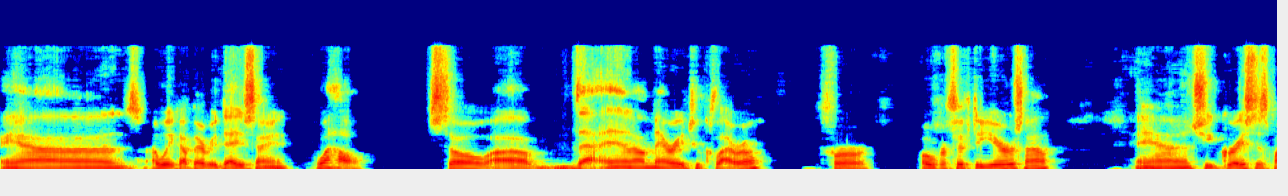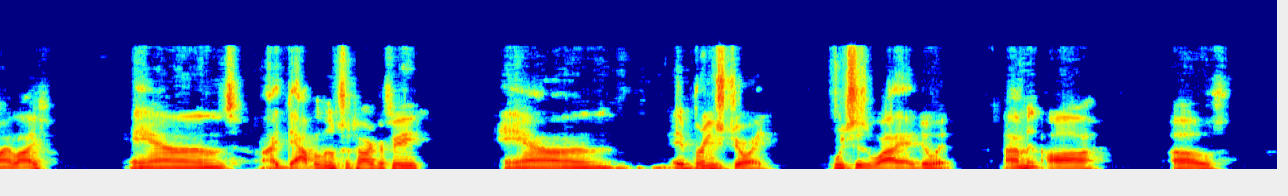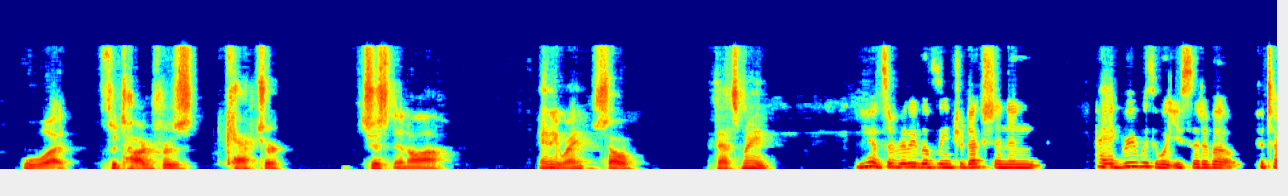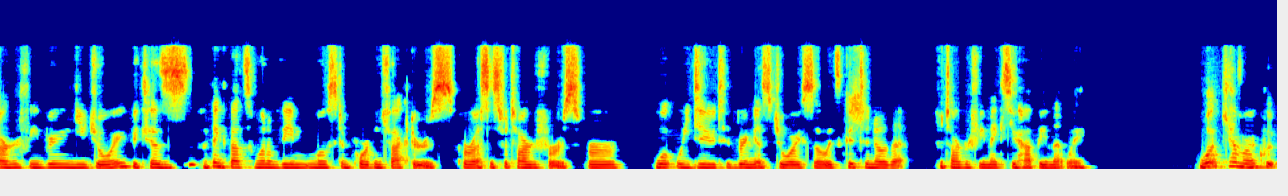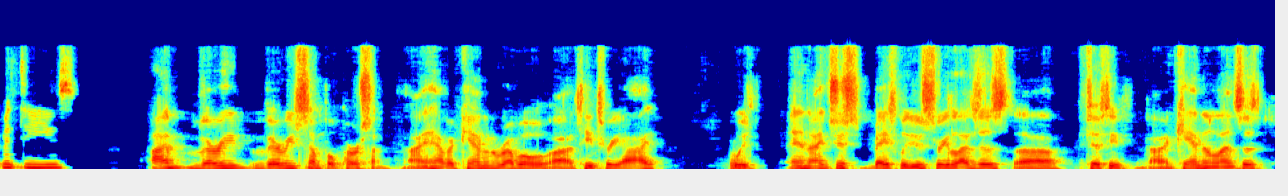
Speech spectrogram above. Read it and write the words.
And I wake up every day saying, wow. So, um, that, and I'm married to Clara for over 50 years now, and she graces my life. And I dabble in photography, and it brings joy, which is why I do it. I'm in awe of what photographers capture, just in awe. Anyway, so that's me. Yeah, it's a really lovely introduction. And I agree with what you said about photography bringing you joy because I think that's one of the most important factors for us as photographers for what we do to bring us joy. So it's good to know that photography makes you happy in that way. What camera equipment do you use? I'm very, very simple person. I have a Canon Rebel uh, T3i with, and I just basically use three lenses, uh, 50 uh, Canon lenses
